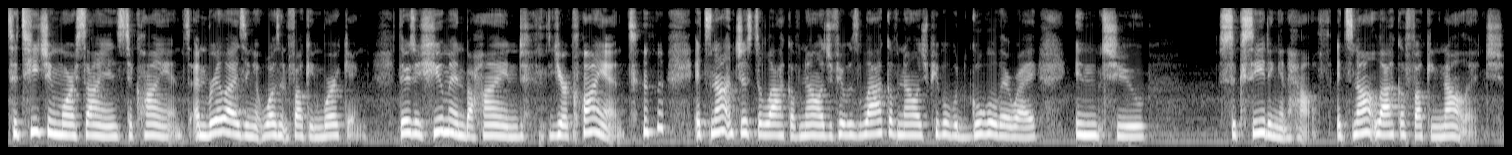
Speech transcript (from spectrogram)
To teaching more science to clients and realizing it wasn't fucking working. There's a human behind your client. it's not just a lack of knowledge. If it was lack of knowledge, people would Google their way into succeeding in health. It's not lack of fucking knowledge.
